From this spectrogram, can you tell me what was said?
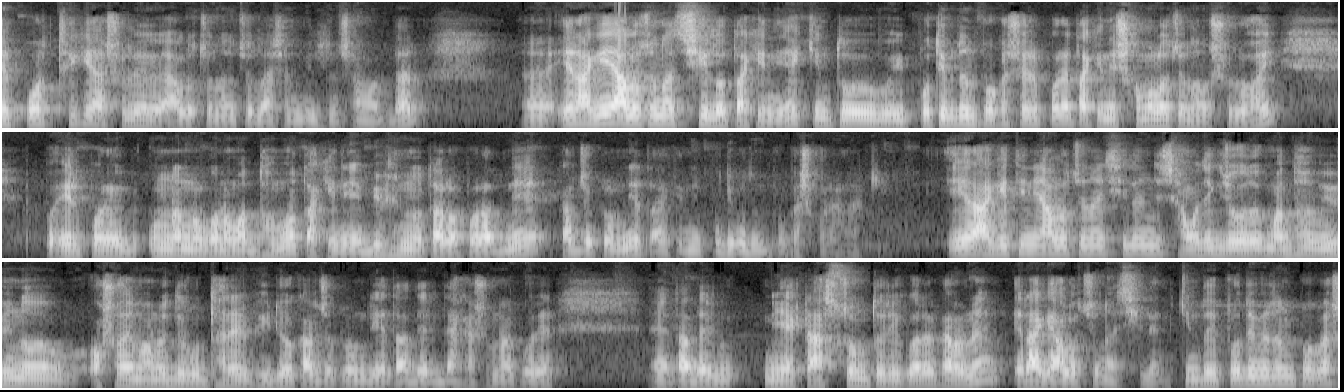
এরপর থেকে আসলে আলোচনায় চলে আসেন মিল্টন সমাদ্দার। এর আগেই আলোচনা ছিল তাকে নিয়ে, কিন্তু ওই প্রতিবেদন প্রকাশের পরে তাকে নিয়ে সমালোচনাও শুরু হয়। এরপরে অন্যান্য গণমাধ্যমও তাকে নিয়ে বিভিন্ন তার অপরাধ নিয়ে, কার্যক্রম নিয়ে তাকে নিয়ে প্রতিবেদন প্রকাশ করেন আর কি। এর আগে তিনি আলোচনায় ছিলেন যে সামাজিক যোগাযোগ মাধ্যমে বিভিন্ন অসহায় মানুষদের উদ্ধারের ভিডিও কার্যক্রম দিয়ে তাদের দেখাশোনা করে তাদের নিয়ে একটা আশ্রম তৈরি করার কারণে এর আগে আলোচনা ছিলেন। কিন্তু এই প্রতিবেদন প্রকাশ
